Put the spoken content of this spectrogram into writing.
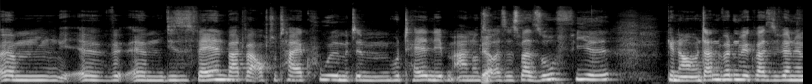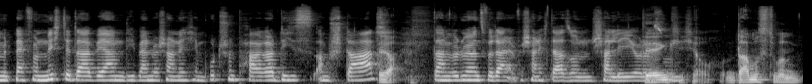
ähm, äh, ähm, dieses Wellenbad war auch total cool mit dem Hotel nebenan und Ja. so. Also es war so viel. Genau, und dann würden wir quasi, wenn wir mit Neffen und Nichte da wären, die wären wahrscheinlich im Rutschenparadies am Start. Ja. Dann würden wir uns wahrscheinlich da so ein Chalet oder Denke so. ich auch. Und da musste man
